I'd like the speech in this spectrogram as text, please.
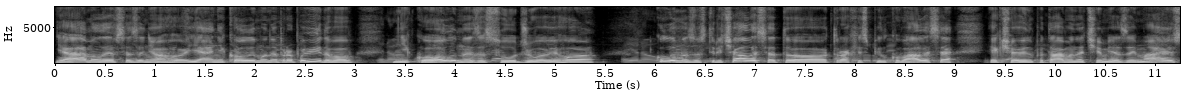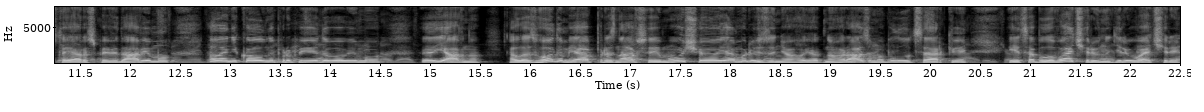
Я молився за нього. Я ніколи йому не проповідував, ніколи не засуджував його. Коли ми зустрічалися, то трохи спілкувалися. Якщо він питав мене, чим я займаюсь, то я розповідав йому, але ніколи не проповідував йому е, явно. Але згодом я признався йому, що я молюсь за нього. І одного разу ми були у церкві, і це було ввечері, в неділю ввечері.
